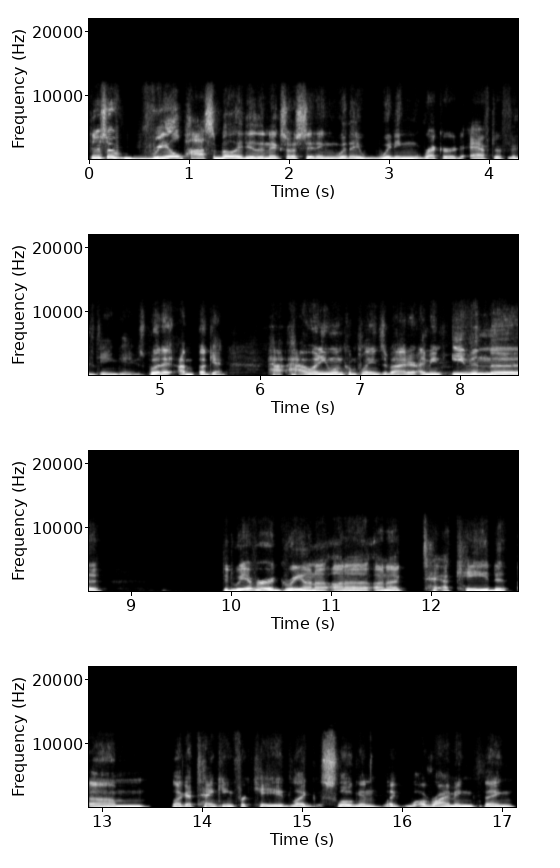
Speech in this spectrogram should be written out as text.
there's a real possibility the Knicks are sitting with a winning record after 15 games. But it, um, again, how, how anyone complains about it? I mean, even the did we ever agree on a on a on a, ta- a Cade um like a tanking for Cade like slogan like a rhyming thing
